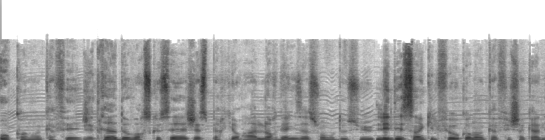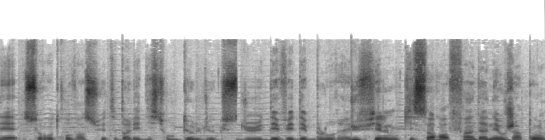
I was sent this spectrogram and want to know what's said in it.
au Conan Café. J'ai très hâte de voir ce que c'est. J'espère qu'il y aura l'organisation au-dessus. Les dessins qu'il fait au Conan Café chaque année se retrouvent ensuite dans l'édition Deluxe du DVD Blu-ray du film qui sort en fin d'année au Japon.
